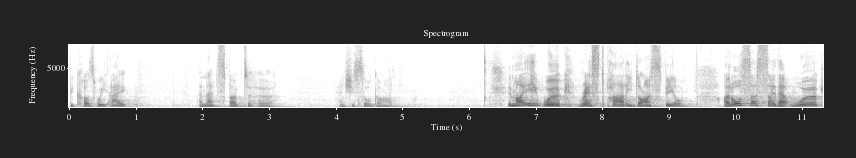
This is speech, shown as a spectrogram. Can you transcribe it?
Because we ate, and that spoke to her, and she saw God. In my Eat, Work, Rest Party Die spiel, I'd also say that work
